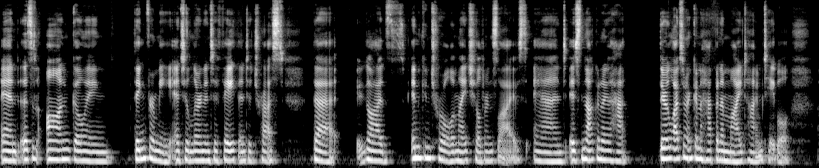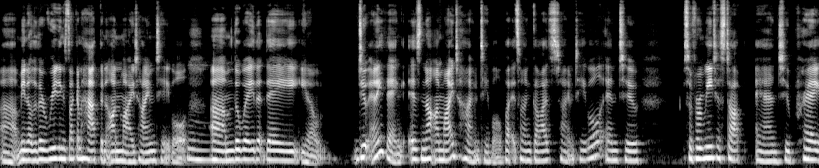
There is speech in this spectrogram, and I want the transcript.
And it's an ongoing thing for me and to learn into faith and to trust that God's in control of my children's lives and it's not going to have their lives aren't going to happen on my timetable. Um, you know, their reading's not going to happen on my timetable. Um, the way that they, you know, do anything is not on my timetable, but it's on God's timetable. And to, so for me to stop and to pray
